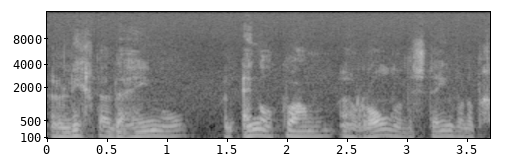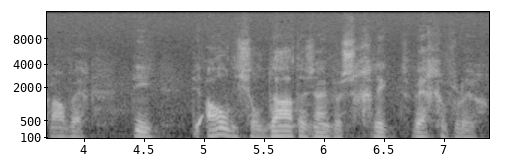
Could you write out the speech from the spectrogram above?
een licht uit de hemel, een engel kwam en rolde de steen van het graf weg. Die, die, al die soldaten zijn verschrikt weggevlucht.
